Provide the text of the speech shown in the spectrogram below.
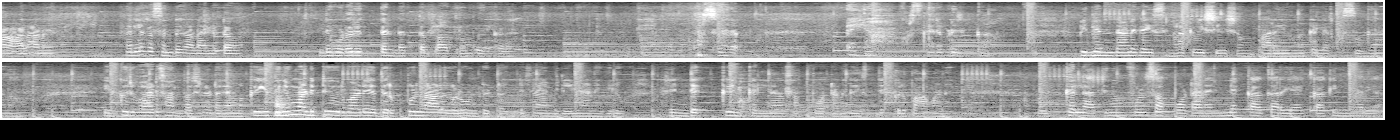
ഹാളാണ്. നല്ല രസമുണ്ട് കാണാൻ കേട്ടോ. എന്റെ കൂടെ ഒരു തെണ്ടത്തെ ബാത്റൂം പോയിക്കണേ. ഓക്കെ കുറച്ച് നേരം. അയ്യോ കുറച്ച് നേരം ഇവിടെ ഇരിക്കുക പിന്നെ എന്താണ് നിങ്ങളൊക്കെ വിശേഷം? പറയുന്നൊക്കെ എല്ലാവർക്കും സുഖമാണോ എനിക്ക് ഒരുപാട് സന്തോഷം കേട്ടോ. നമുക്ക് ഇതിനും വേണ്ടിയിട്ട് ഒരുപാട് എതിർപ്പുള്ള ആളുകളും ഉണ്ട് കേട്ടോ. എന്റെ ഫാമിലിയിലാണെങ്കിലും. പക്ഷെ എന്റെ ഒക്കെ എനിക്കെല്ലാം സപ്പോർട്ടാണ് ഗൈസിന്റെ ഒക്കെ ഒരു പാവാണ്. അപ്പോൾ എനിക്കെല്ലാത്തിനും ഫുൾ സപ്പോർട്ടാണ് ഇന്നെ എക്കാക്ക് അറിയാം എക്കാക്ക് ഇന്നെ അറിയാം.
